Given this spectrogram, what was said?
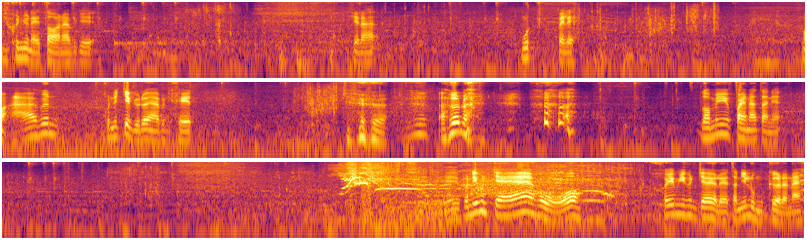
มีคนอยู่ไหนต่อนะเมื่อกี้เห็นแล้วฮะมุดไปเลย หมาเพื่อนคนนี้เจ็บอยู่ด้วยนะเป็นเคสเอาเพื่อนมาเราไม่มีไฟนะแตอนเนี้ย คนนี้กุญแจโหเขายังมีกุญแจอยู่เลย ตอนนี้หลุมเกิดแล้วนะ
